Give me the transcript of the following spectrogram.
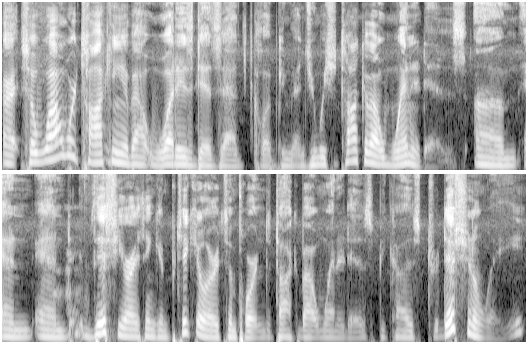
All right. So while we're talking about what is Dis Dad Club Convention, we should talk about when it is. Um, and and this year, I think in particular, it's important to talk about when it is because traditionally,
